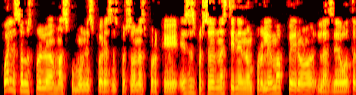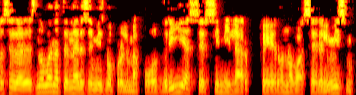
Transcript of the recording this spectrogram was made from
¿Cuáles son los problemas más comunes para esas personas? Porque esas personas tienen un problema, pero las de otras edades no van a tener ese mismo problema. Podría ser similar, pero no va a ser el mismo.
